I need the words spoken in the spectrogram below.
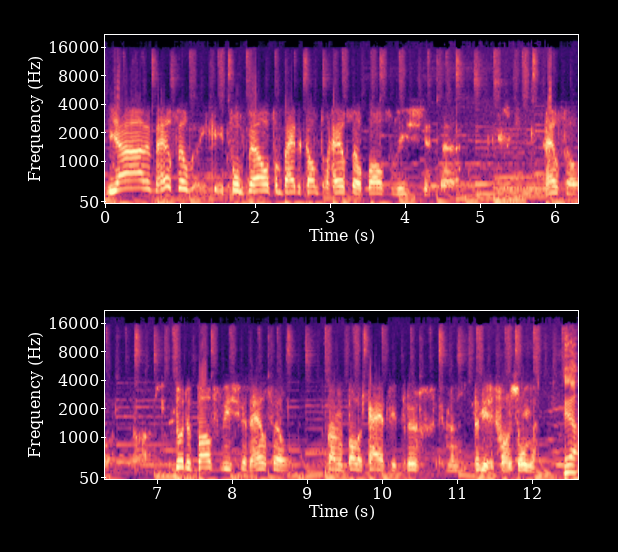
Ja, we hebben heel veel, ik, ik vond wel van beide kanten heel veel balverlies. En, heel veel, door de balverlies werd heel veel, kwamen ballen keihard weer terug. En dan, dan is het gewoon zonde. Ja.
